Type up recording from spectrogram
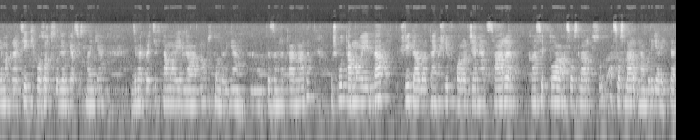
demokratik bozor iqtisodiyotiga asoslangan demokratik tamoyillarni ustundirgan e, tizimni tanladi. Ushbu tamoyillar kuchli davlatdan kuchli fuqarolik jamiyati sari konseptual asoslari asoslari bilan birgalikda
